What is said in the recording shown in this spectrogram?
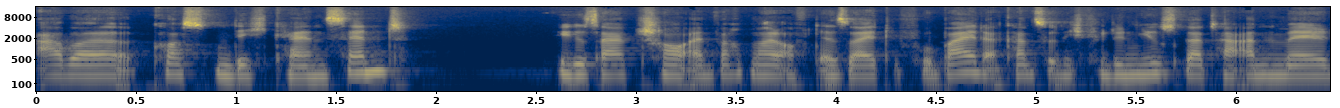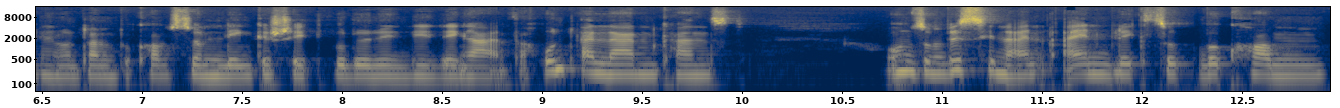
aber kosten dich keinen Cent. Wie gesagt, schau einfach mal auf der Seite vorbei. Da kannst du dich für den Newsletter anmelden und dann bekommst du einen Link geschickt, wo du dir die Dinger einfach runterladen kannst um so ein bisschen einen Einblick zu bekommen,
